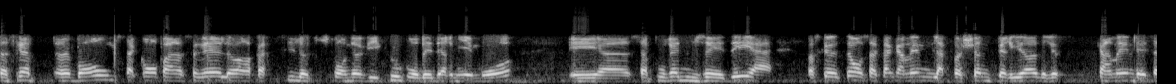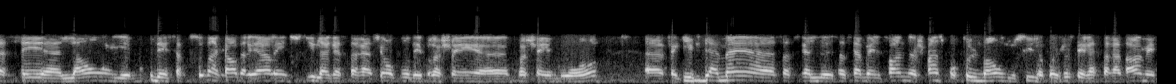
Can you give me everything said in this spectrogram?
ça serait un bon, ça compenserait là, en partie là, tout ce qu'on a vécu au cours des derniers mois. Et ça pourrait nous aider à... Parce que on s'attend quand même la prochaine période quand même d'être assez euh, long. Il y a beaucoup d'incertitudes encore derrière l'industrie de la restauration au cours des prochains euh, prochains mois. Euh, fait qu'évidemment, euh, ça serait ça serait bien le fun, je pense, pour tout le monde aussi, là, pas juste les restaurateurs, mais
